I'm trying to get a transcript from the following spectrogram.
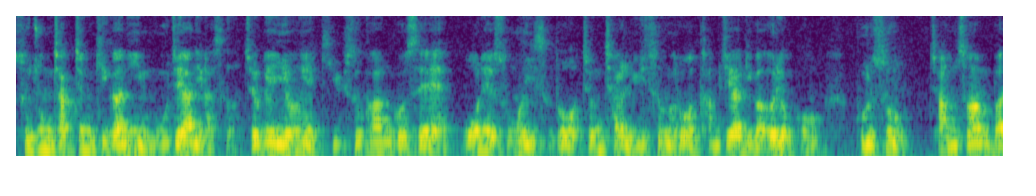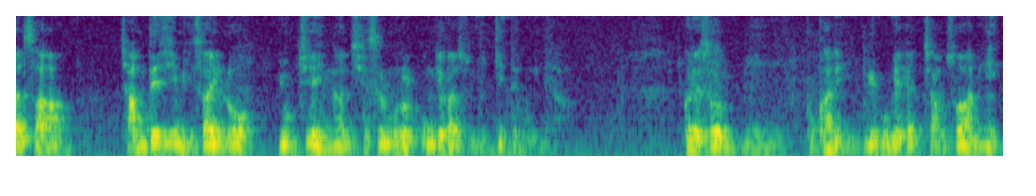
수중 작전 기간이 무제한이라서 적의 영에 깊숙한 곳에 오래 숨어 있어도 정찰 위성으로 탐지하기가 어렵고 불쑥 잠수함 발사 잠대지 미사일로 육지에 있는 시설물을 공격할 수 있기 때문입니다. 그래서 이 북한이 미국의 핵 잠수함이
